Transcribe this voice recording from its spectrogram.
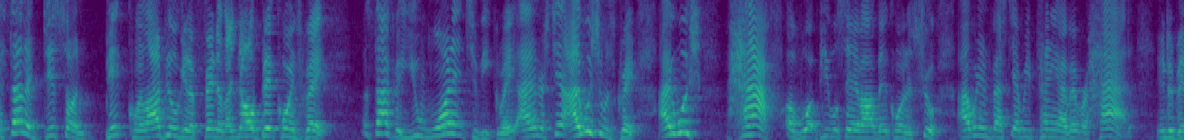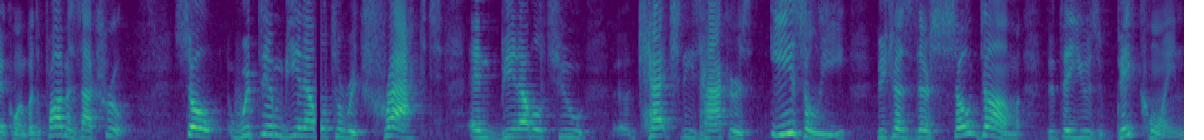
It's not a diss on Bitcoin. A lot of people get offended, like, no, Bitcoin's great. It's not great. You want it to be great. I understand. I wish it was great. I wish half of what people say about Bitcoin is true. I would invest every penny I've ever had into Bitcoin. But the problem is not true. So with them being able to retract and being able to uh, catch these hackers easily because they're so dumb that they use Bitcoin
